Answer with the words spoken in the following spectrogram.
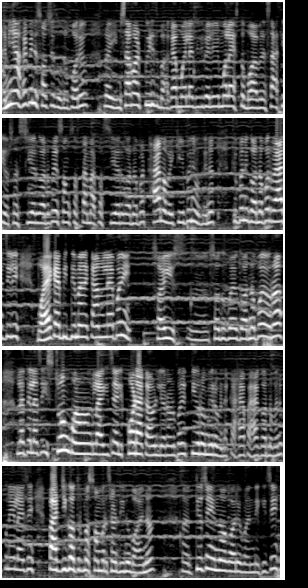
हामी आफै पनि सचेत हुनु पऱ्यो र हिंसामा पीडित भएका महिला दिदीबहिनीले मलाई यस्तो भयो भने साथीहरूसँग सेयर गर्नु पनि सङ्घ संस्था मार्फत सेयर गर्न पर्यो थाहा नभए केही पनि हुँदैन। त्यो पनि गर्नु पऱ्यो राज्यले भएका विद्यमान कानुनलाई पनि सही सदुपयोग गर्नु पऱ्यो र त्यसलाई चाहिँ स्ट्रङ बनाउनको लागि चाहिँ अलिक कडा कानुन लिएर आउनु पऱ्यो तेरो मेरो भनेर काखा पाखा गर्नु भने कुनैलाई चाहिँ पार्टीगत रूपमा संरक्षण दिनु भएन। त्यो चाहिँ नगर्यो भनेदेखि चाहिँ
